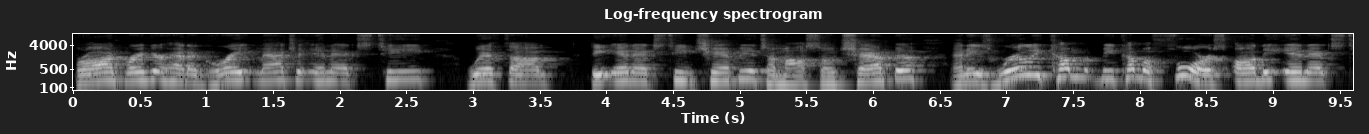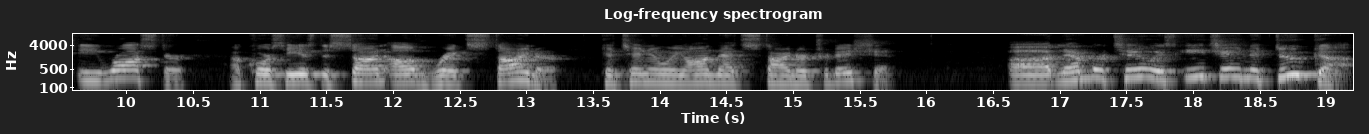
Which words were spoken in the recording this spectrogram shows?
Bron Breakker had a great match at NXT with um, the NXT champion Tommaso Ciampa, and he's really come become a force on the NXT roster. Of course, he is the son of Rick Steiner, continuing on that Steiner tradition. Uh, number two is EJ Nduka.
